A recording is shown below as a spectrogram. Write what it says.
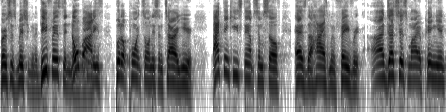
versus Michigan, a defense that mm-hmm. nobody's put up points on this entire year. I think he stamps himself as the Heisman favorite. Uh, that's just my opinion.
